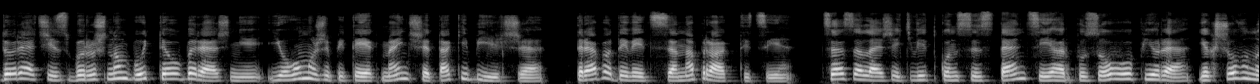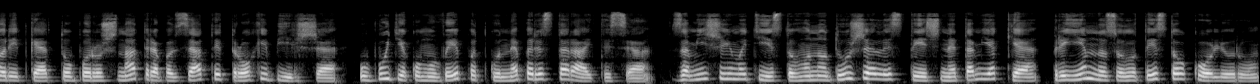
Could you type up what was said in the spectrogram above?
До речі, з борошном будьте обережні, його може піти як менше, так і більше. Треба дивитися на практиці. Це залежить від консистенції гарбузового пюре. Якщо воно рідке, то борошна треба взяти трохи більше. У будь-якому випадку не перестарайтеся. Замішуємо тісто, воно дуже еластичне та м'яке, приємно золотистого кольору.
